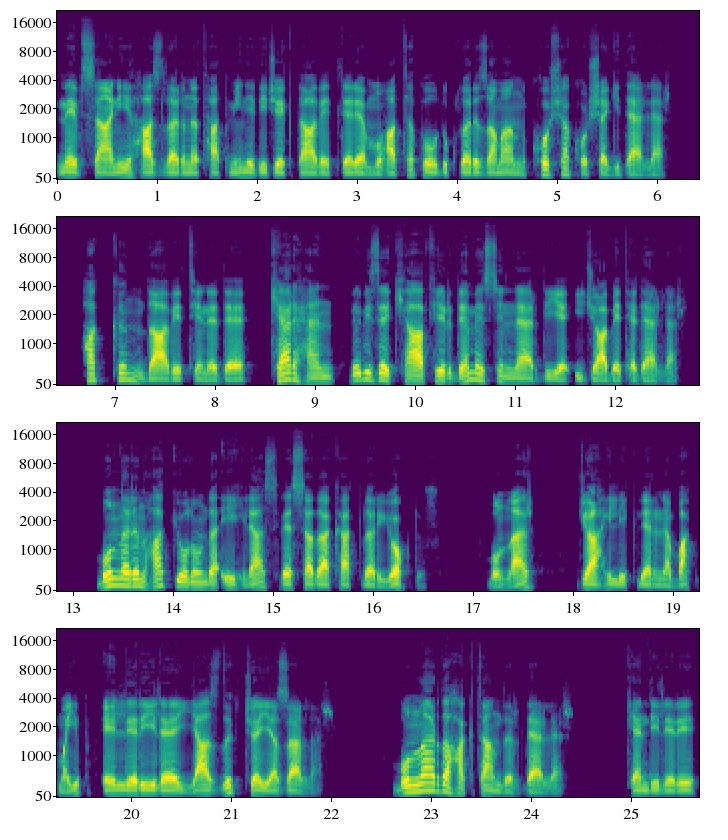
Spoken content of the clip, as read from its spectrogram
Nefsani hazlarını tatmin edecek davetlere muhatap oldukları zaman koşa koşa giderler. Hakkın davetine de kerhen ve bize kafir demesinler diye icabet ederler. Bunların hak yolunda ihlas ve sadakatları yoktur. Bunlar, cahilliklerine bakmayıp elleriyle yazdıkça yazarlar. Bunlar da haktandır derler. Kendileri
